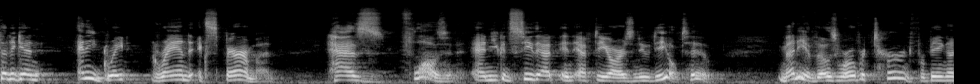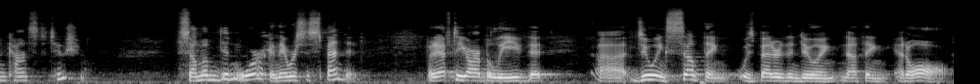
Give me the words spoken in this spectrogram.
then again, any great grand experiment has flaws in it. And you can see that in FDR's New Deal, too. Many of those were overturned for being unconstitutional. Some of them didn't work and they were suspended. But FDR believed that uh, doing something was better than doing nothing at all.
